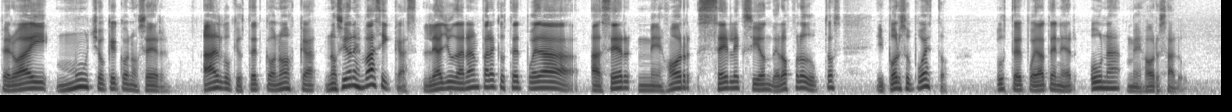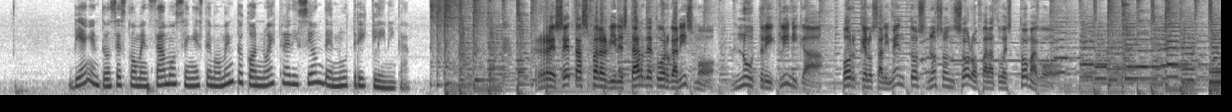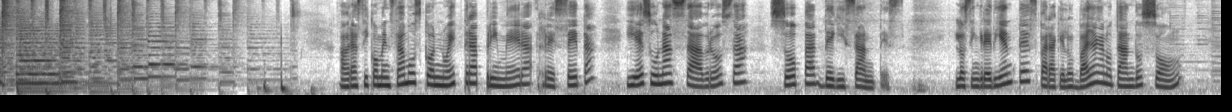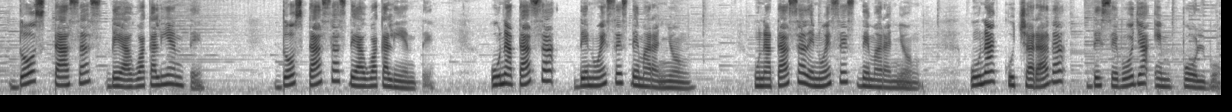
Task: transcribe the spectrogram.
pero hay mucho que conocer, algo que usted conozca, nociones básicas le ayudarán para que usted pueda hacer mejor selección de los productos y por supuesto usted pueda tener una mejor salud. Bien, entonces comenzamos en este momento con nuestra edición de NutriClínica. Recetas para el bienestar de tu organismo. NutriClínica, porque los alimentos no son solo para tu estómago. Ahora sí comenzamos con nuestra primera receta y es una sabrosa sopa de guisantes. Los ingredientes para que los vayan anotando son dos tazas de agua caliente, dos tazas de agua caliente, una taza de nueces de marañón, una taza de nueces de marañón, una cucharada de cebolla en polvo,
